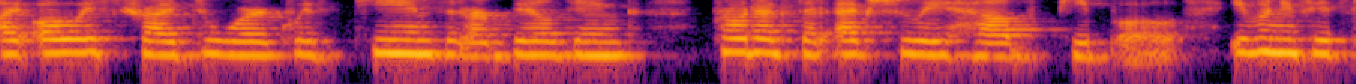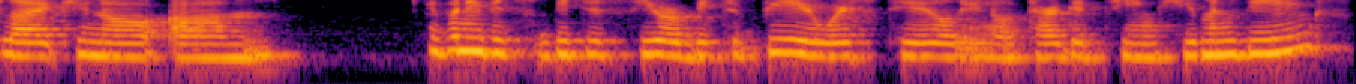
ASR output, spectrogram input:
I always try to work with teams that are building products that actually help people, even if it's like, you know, um, even if it's B2C or B2B, we're still, you know, targeting human beings.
